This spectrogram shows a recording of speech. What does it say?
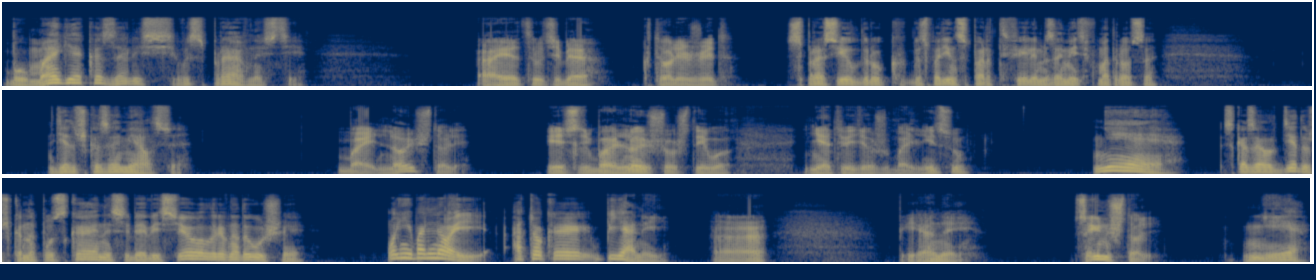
Бумаги оказались в исправности. — А это у тебя кто лежит? — спросил вдруг господин с портфелем, заметив матроса. Дедушка замялся. — Больной, что ли? Если больной, что ж ты его не отведешь в больницу? — Не, — сказал дедушка, напуская на себя веселое равнодушие. — Он не больной, а только пьяный. — А, пьяный. Сын, что ли? — Не.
